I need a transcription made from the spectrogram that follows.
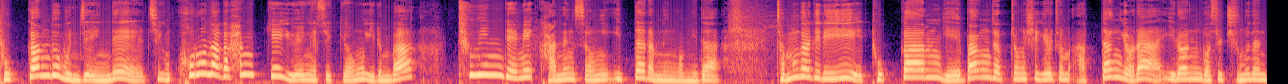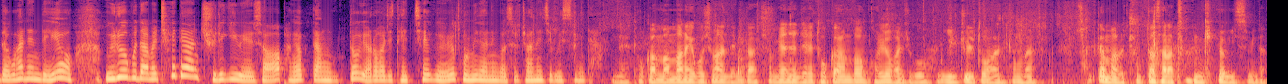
독감도 문제인데 지금 코로나가 함께 유행했을 경우 이른바 트윈댐의 가능성이 있다라는 겁니다. 전문가들이 독감 예방 접종 시기를 좀 앞당겨라 이런 것을 주문한다고 하는데요. 의료 부담을 최대한 줄이기 위해서 방역 당국도 여러 가지 대책을 고민하는 것으로 전해지고 있습니다. 네, 독감 만만하게 보시면 안 됩니다. 저 몇 년 전에 독감 한번 걸려가지고 일주일 동안 정말 속된 말로 죽다 살았던 기억이 있습니다.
